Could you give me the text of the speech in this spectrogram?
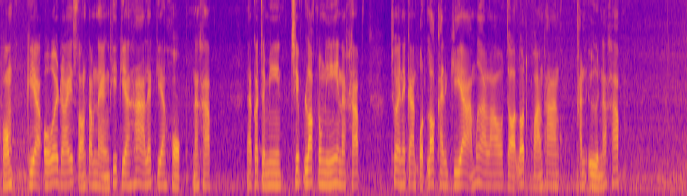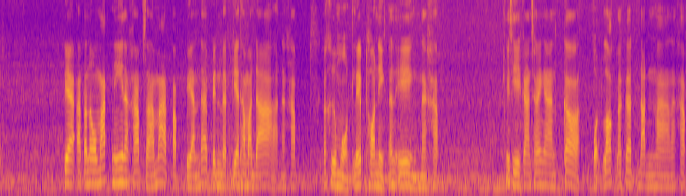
พร้อมเกียร์โอเวอร์ไดรฟ์2ตำแหน่งที่เกียร์ 5 และเกียร์ 6 นะครับ แล้วก็จะมีชิปล็อกตรงนี้นะครับ ช่วยในการปลดล็อกคันเกียร์เมื่อเราจอดรถขวางทางคันอื่นนะครับ เกียร์อัตโนมัตินี้นะครับ สามารถปรับเปลี่ยนได้เป็นแบบเกียร์ธรรมดานะครับ ก็คือโหมดเลฟทอนิกนั่นเองนะครับ วิธีการใช้งานก็ปลดล็อกแล้วก็ดันมานะครับ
